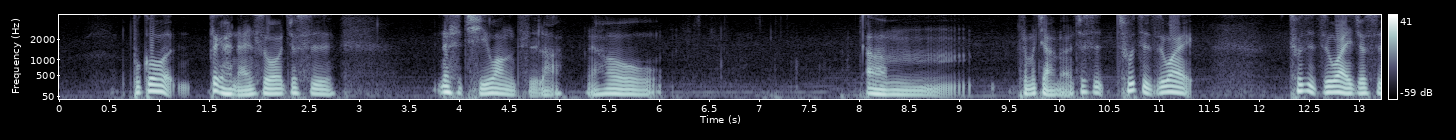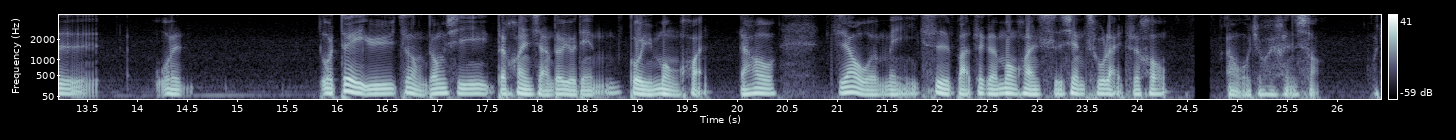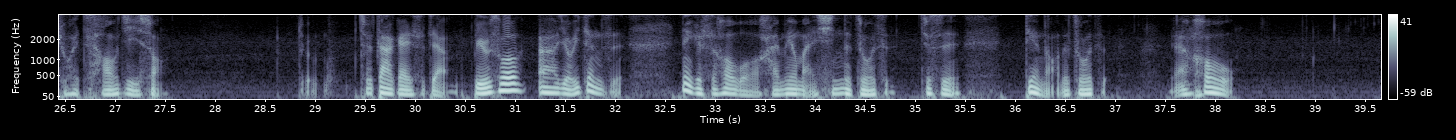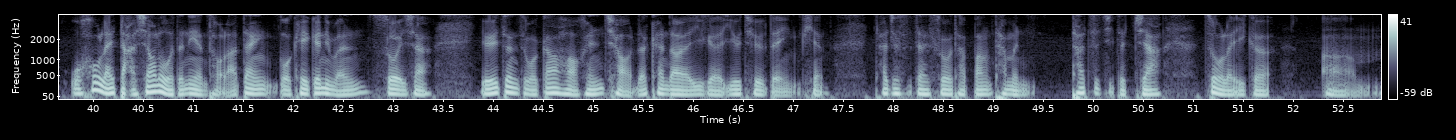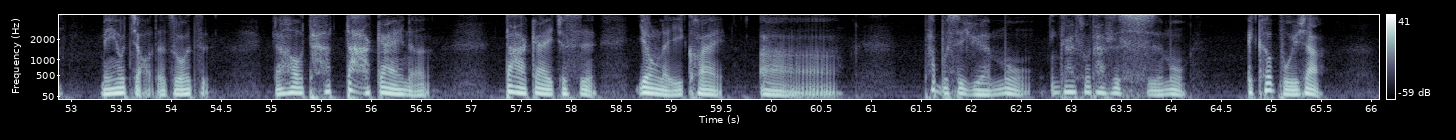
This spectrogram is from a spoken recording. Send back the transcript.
不过这个很难说，就是那是期望值啦。然后，嗯，怎么讲呢？就是除此之外。除此之外，就是我，我对于这种东西的幻想都有点过于梦幻。然后，只要我每一次把这个梦幻实现出来之后，啊，我就会很爽，我就会超级爽。就就大概是这样。比如说啊，有一阵子，那个时候我还没有买新的桌子，就是电脑的桌子，然后。我后来打消了我的念头了，但我可以跟你们说一下，有一阵子我刚好很巧的看到了一个 YouTube 的影片，他就是在说他帮他们他自己的家做了一个嗯没有脚的桌子，然后他大概呢，大概就是用了一块啊，它不是原木，应该说它是实木。哎，科普一下，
